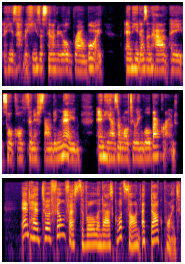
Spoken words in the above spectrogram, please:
he's he's a seven year old brown boy and he doesn't have a so-called finnish sounding name and he has a multilingual background. And head to a film festival and ask what's on at DocPoint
